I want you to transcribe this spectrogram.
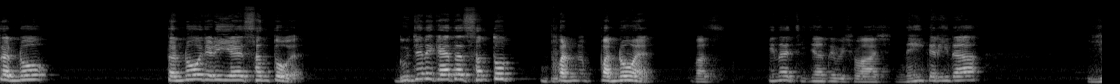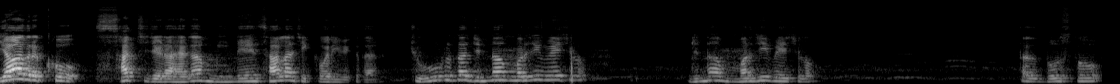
ਤਨੋ ਤਨੋ ਜਿਹੜੀ ਹੈ ਸੰਤੋ ਹੈ, ਦੂਜੇ ਨੇ ਕਹਿਤਾ ਸੰਤੋ ਪੰਨੋ ਹੈ। ਬਸ ਇਹਨਾਂ ਚੀਜ਼ਾਂ ਤੇ ਵਿਸ਼ਵਾਸ ਨਹੀਂ ਕਰੀਦਾ। ਯਾਦ ਰੱਖੋ, ਸੱਚ ਜਿਹੜਾ ਹੈਗਾ ਮਹੀਨੇ, ਸਾਲਾਂ ਚ ਇੱਕ ਵਾਰੀ ਵਿਕਦਾ। ਝੂਠ ਦਾ ਜਿੰਨਾ ਮਰਜ਼ੀ ਵੇਚ ਲਓ, ਜਿੰਨਾ ਮਰਜ਼ੀ ਵੇਚ ਲਓ। ਤਾਂ ਦੋਸਤੋ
